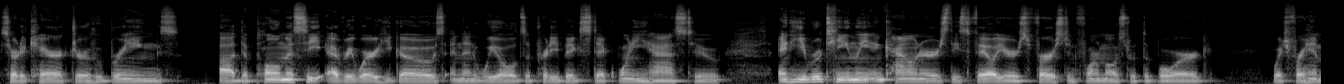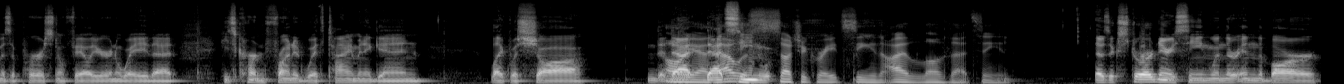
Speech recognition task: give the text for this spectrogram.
sort of character who brings uh, diplomacy everywhere he goes and then wields a pretty big stick when he has to. And he routinely encounters these failures, first and foremost with the Borg, which for him is a personal failure in a way that he's confronted with time and again, like with Shaw. Th- oh that, yeah, that, that, scene was such a great scene. I love that scene. There's an extraordinary scene when they're in the bar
